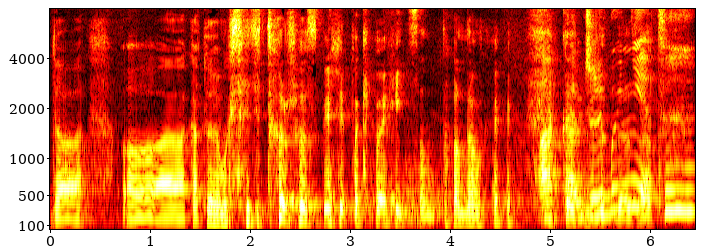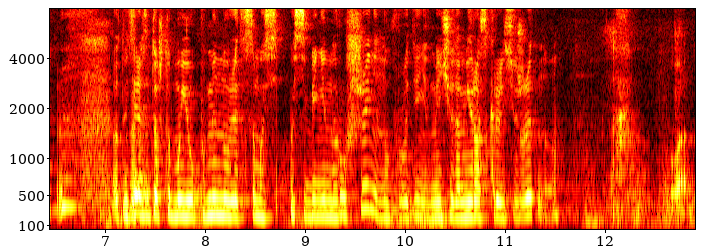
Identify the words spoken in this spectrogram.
да, э, о которой мы, кстати, тоже успели поговорить с Антоном. А как же бы назад. нет? Вот интересно то, что мы ее упомянули, это само по себе не нарушение, ну вроде нет, мы ничего там не раскрыли сюжетного. Ладно.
